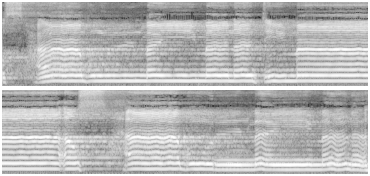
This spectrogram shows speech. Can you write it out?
فأصحاب الميمنة ما أصحاب الميمنة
